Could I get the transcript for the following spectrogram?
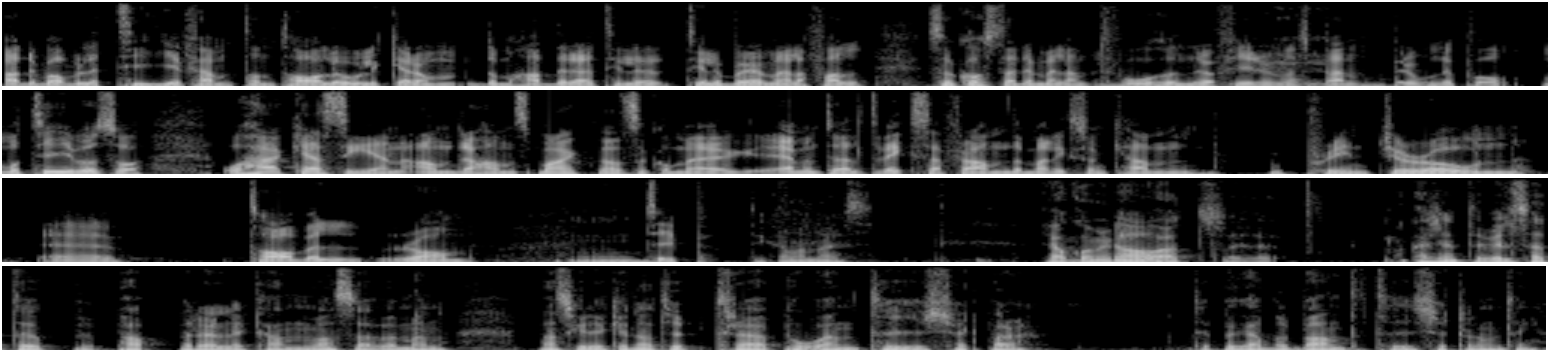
Ja, det var väl ett 10-15-tal olika de, de hade där till, till att börja med i alla fall, som kostade mellan 200 och 400 spänn beroende på motiv och så. Och här kan jag se en andrahandsmarknad som kommer eventuellt växa fram där man liksom kan print your own eh, tavelram, Mm, typ. det kan vara nice. Jag kommer Ja. på att eh, man kanske inte vill sätta upp papper eller canvas över, men man skulle kunna typ trä på en t-shirt bara. Typ en gammal band-t-shirt eller någonting.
